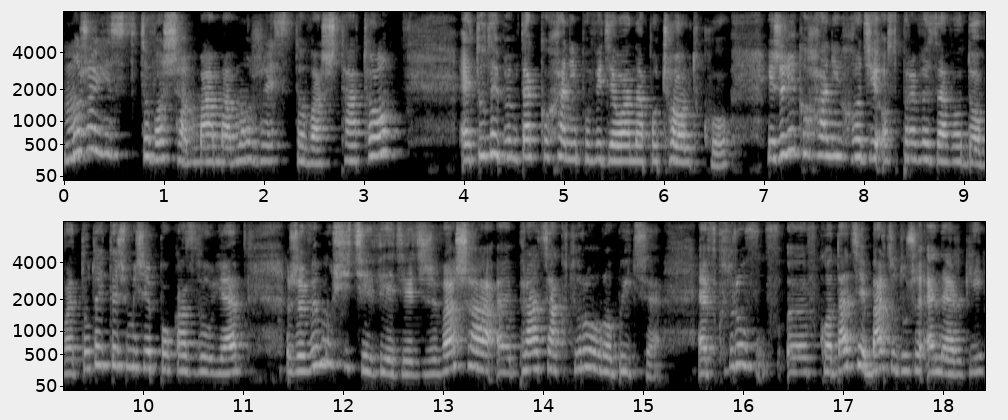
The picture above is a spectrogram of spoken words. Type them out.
Może jest to Wasza mama, może jest to Wasz tato. E, tutaj bym tak, kochani, powiedziała na początku. Jeżeli, kochani, chodzi o sprawy zawodowe, tutaj też mi się pokazuje, że Wy musicie wiedzieć, że Wasza e, praca, którą robicie, e, w którą wkładacie bardzo dużo energii,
